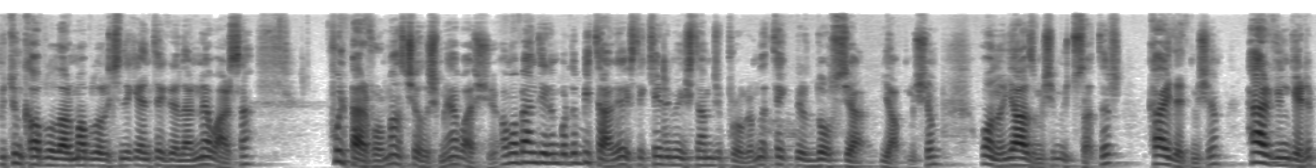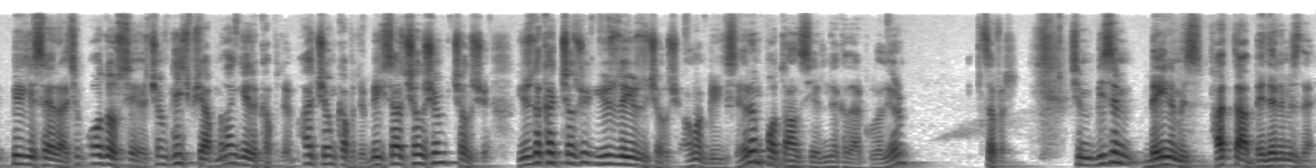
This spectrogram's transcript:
Bütün kablolar, mablolar içindeki entegreler ne varsa full performans çalışmaya başlıyor. Ama ben diyelim burada bir tane işte kelime işlemci programında tek bir dosya yapmışım. Onu yazmışım 3 satır, kaydetmişim. Her gün gelip bilgisayarı açıp o dosyayı açıyorum. Hiçbir şey yapmadan geri kapatıyorum. Açıyorum kapatıyorum. Bilgisayar çalışıyor mu? Çalışıyor. Yüzde kaç çalışıyor? Yüzde yüzü çalışıyor. Ama bilgisayarın potansiyelini ne kadar kullanıyorum? Sıfır. Şimdi bizim beynimiz hatta bedenimiz de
